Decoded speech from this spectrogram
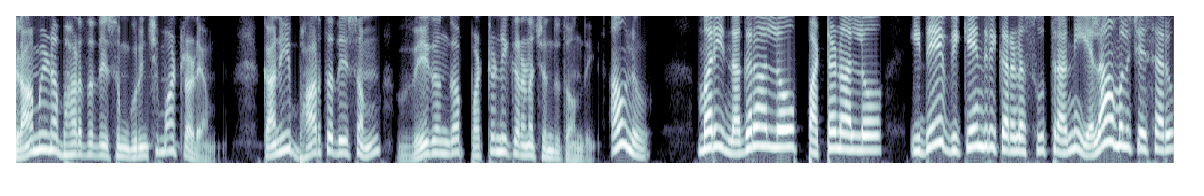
గ్రామీణ భారతదేశం గురించి మాట్లాడాం కానీ భారతదేశం వేగంగా పట్టణీకరణ చెందుతోంది. అవును. మరి నగరాల్లో పట్టణాల్లో ఇదే వికేంద్రీకరణ సూత్రాన్ని ఎలా అమలు చేశారు?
